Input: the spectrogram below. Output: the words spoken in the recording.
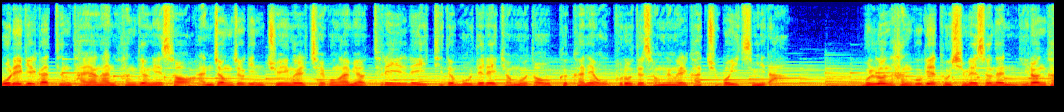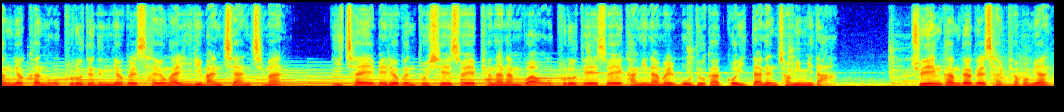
모래길 같은 다양한 환경에서 안정적인 주행을 제공하며 트레일 레이티드 모델의 경우 더욱 극한의 오프로드 성능을 갖추고 있습니다. 물론 한국의 도심에서는 이런 강력한 오프로드 능력을 사용할 일이 많지 않지만 이 차의 매력은 도시에서의 편안함과 오프로드에서의 강인함을 모두 갖고 있다는 점입니다. 주행 감각을 살펴보면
